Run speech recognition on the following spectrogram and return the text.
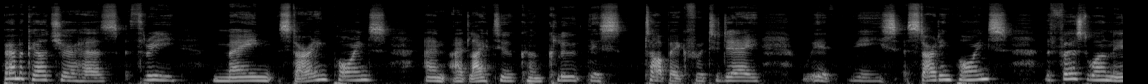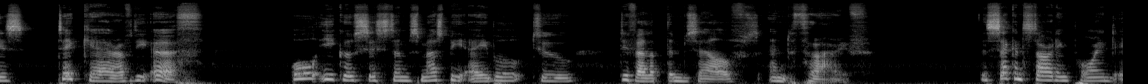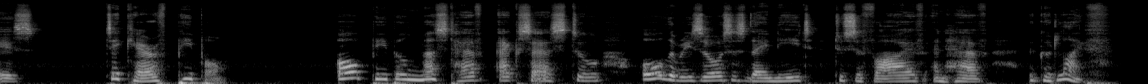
Permaculture has three main starting points, and I'd like to conclude this topic for today with these starting points. The first one is take care of the earth. All ecosystems must be able to develop themselves and thrive. The second starting point is take care of people. All people must have access to all the resources they need to survive and have a good life.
